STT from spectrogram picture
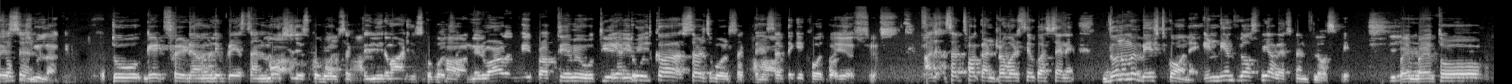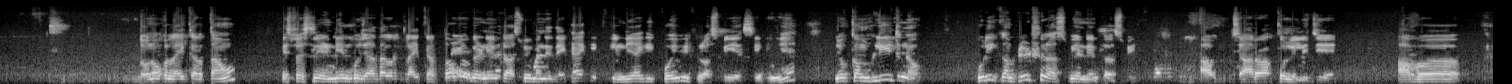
सब कुछ मिला के। टू गेट फ्रीडम लिबरेशन मोक्ष जिसको बोल सकते हैं निर्वाण जिसको बोल हाँ, सकते हैं। निर्वाण की प्राप्ति हमें होती है ट्रूथ का सर्च बोल सकते हैं हाँ। सत्य की खोज यस यस सर थोड़ा कंट्रोवर्शियल क्वेश्चन है। दोनों में बेस्ट कौन है? इंडियन फिलोसफी या वेस्टर्न फिलोसफी भाई मैं तो दोनों को लाइक करता हूँ। स्पेशली इंडियन को ज़्यादा लाइक करता हूँ क्योंकि इंडियन फिलोसफी मैंने देखा है कि इंडिया की कोई भी फिलोसफी ऐसी नहीं है जो कंप्लीट ना हो। पूरी कंप्लीट फिलोसफी इंडियन फिलोसफी आप चार को ले लीजिए। आप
